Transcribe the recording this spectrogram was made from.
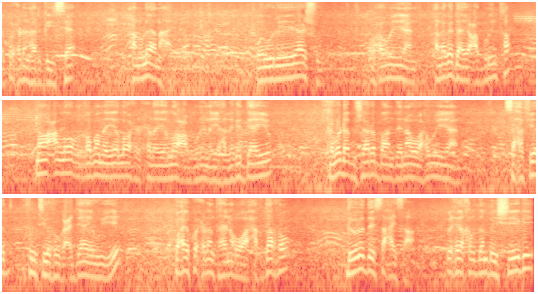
ee ku xidhan hargeysa. Waxaanu leenahay war weriyayaashu waxa weeyaan ha laga daayo caburinta. Noocan loo qabanayo loo xidxidhayo loo caburinayo ha laga daayo. Gabadha bushaaro baandayna waxa weeyaan saxafiyad runtii rogcadaaya weeye. Waxay ku xidhan tahayna waa xaqdarro dawladday saxaysaa wixii khaldan bay sheegay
